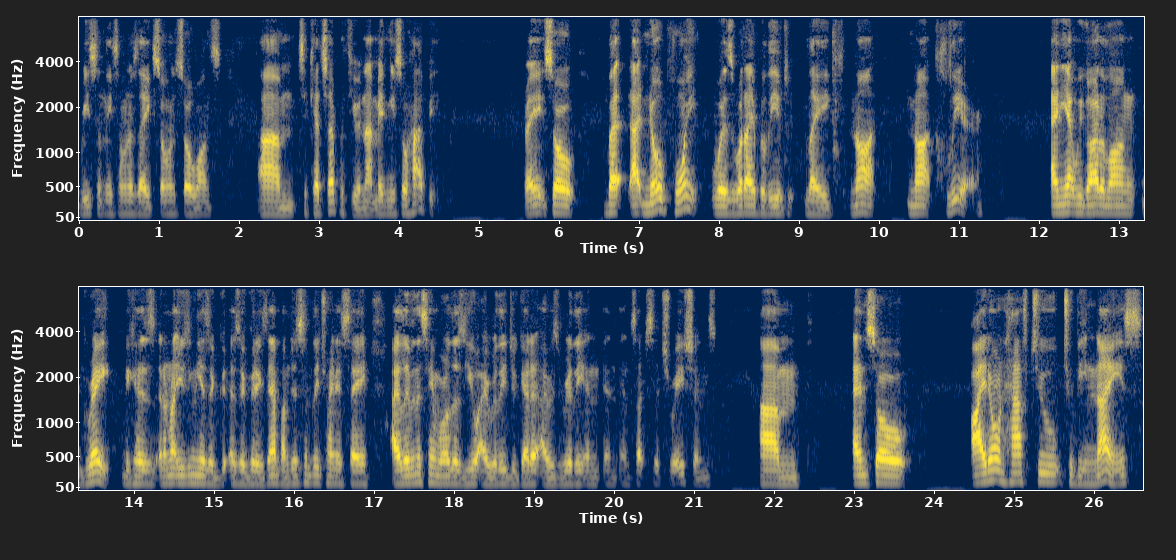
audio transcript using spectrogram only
recently, someone was like, so and so wants um, to catch up with you. And that made me so happy, right? So, but at no point was what I believed like not not clear and yet we got along great because and i'm not using me as a as a good example i'm just simply trying to say i live in the same world as you i really do get it i was really in in, in such situations. Um and so i don't have to to be nice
